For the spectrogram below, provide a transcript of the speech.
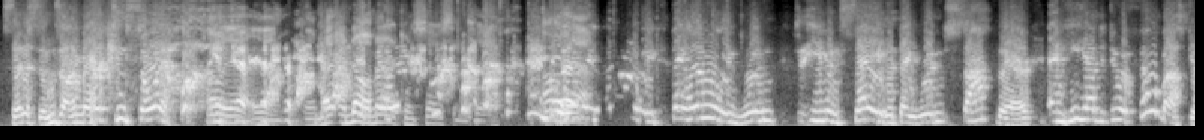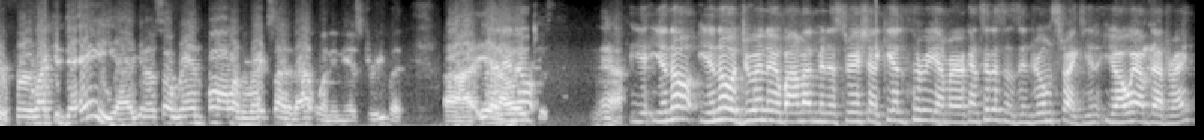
citizens on American soil. oh yeah, yeah. no American citizens. Yeah. Oh yeah. They literally, they literally wouldn't even say that they wouldn't stop there, and he had to do a filibuster for like a day. Uh, you know, so Rand Paul on the right side of that one in history, but uh, you know, know just, yeah. You, you, know, you know, during the Obama administration, they killed three American citizens in drone strikes. You, you're aware of that, right?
